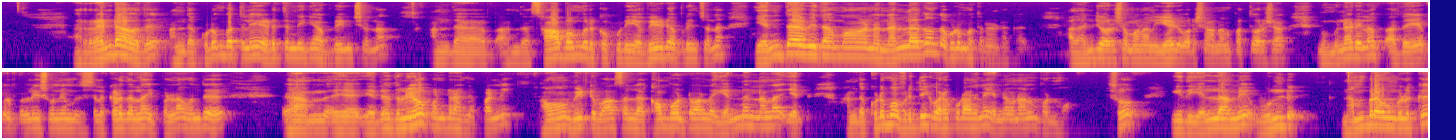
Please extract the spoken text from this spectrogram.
ரெண்டாவது அந்த குடும்பத்திலேயே எடுத்துட்டீங்க அப்படின்னு சொன்னால் அந்த அந்த சாபம் இருக்கக்கூடிய வீடு அப்படின்னு சொன்னால் எந்த விதமான நல்லதும் அந்த குடும்பத்தில் நடக்காது. அது அஞ்சு வருஷம் ஆனாலும் ஏழு வருஷம் ஆனாலும் பத்து வருஷம் முன்னாடிலாம் அந்த ஏப்ரல் பள்ளி சூன்யம் சில கெடுதல்லாம் இப்பெல்லாம் வந்து எ- எது எதுலையோ பண்ணுறாங்க பண்ணி அவன் வீட்டு வாசலில் காம்பவுண்ட் வாலில் என்னென்னலாம் என் அந்த குடும்பம் விருத்திக்கு வரக்கூடாதுன்னு என்ன வேணாலும் பண்ணுவான். ஸோ இது எல்லாமே உண்டு. நம்புறவங்களுக்கு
